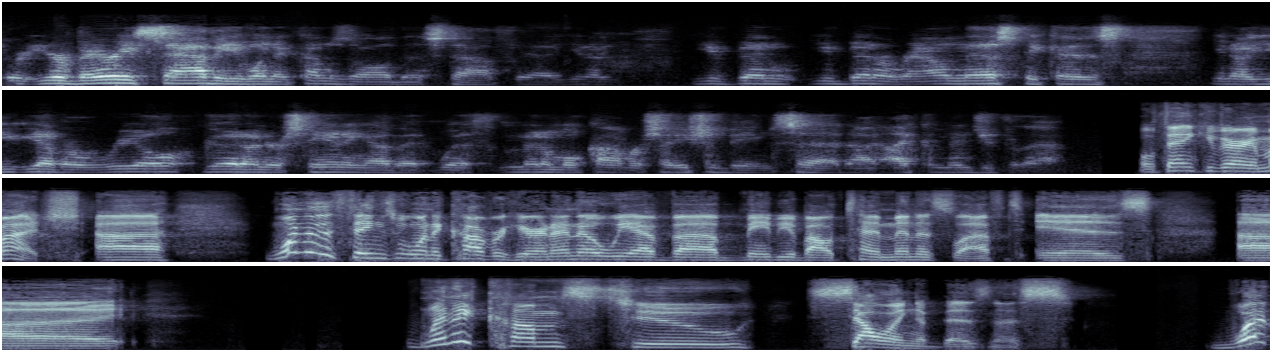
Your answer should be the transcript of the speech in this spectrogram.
you're, you're very savvy when it comes to all this stuff. You've been you've been around this because you know you, you have a real good understanding of it with minimal conversation being said. I, I commend you for that. well thank you very much uh, one of the things we want to cover here and i know we have uh, maybe about 10 minutes left is uh, when it comes to selling a business what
